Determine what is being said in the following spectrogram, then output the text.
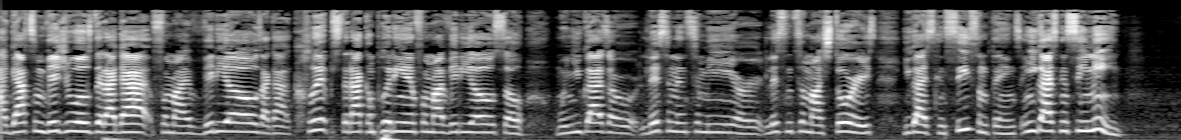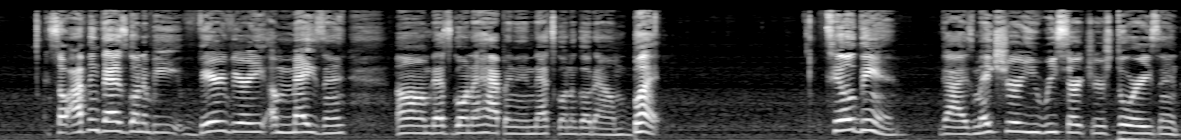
I got some visuals that I got for my videos. I got clips that I can put in for my videos. So when you guys are listening to me or listen to my stories, you guys can see some things and you guys can see me. So I think that is going to be very, very amazing. Um, that's going to happen and that's going to go down. But till then, guys, make sure you research your stories and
